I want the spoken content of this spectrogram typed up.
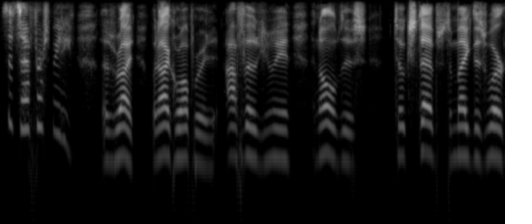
since our first meeting. That's right, but I cooperated. I filled you in, and all of this took steps to make this work.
